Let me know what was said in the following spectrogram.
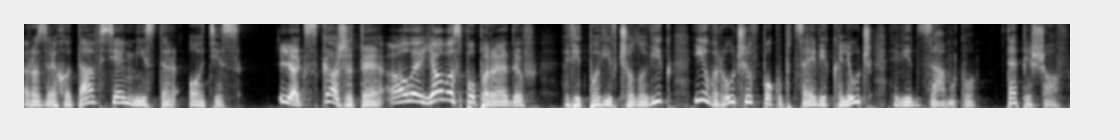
розрехотався містер Отіс. Як скажете, але я вас попередив. Відповів чоловік і вручив покупцеві ключ від замку та пішов.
